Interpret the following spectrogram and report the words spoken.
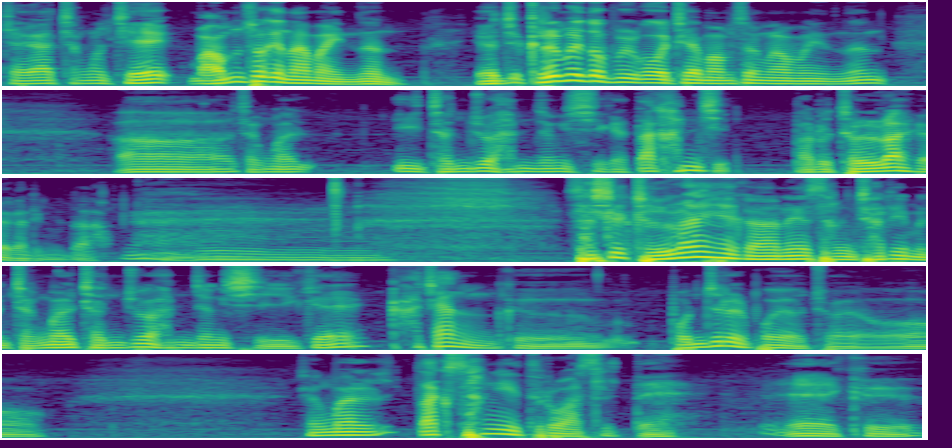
제가 정말 제 마음속에 남아 있는 여지 그럼에도 불구하고 제 마음속에 남아 있는 어, 정말 이 전주 한정식의 딱 한 집 바로 전라회관입니다. 사실 전라회관의 상차림은 정말 전주 한정식의 가장 그 본질을 보여줘요. 정말 딱 상이 들어왔을 때의 그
